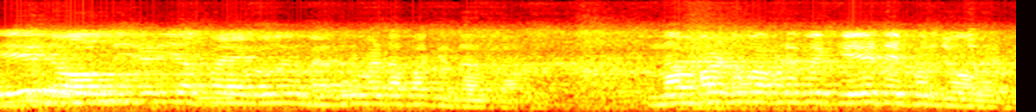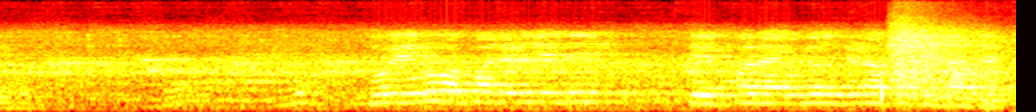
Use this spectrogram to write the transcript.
ਇਹ ਜੋਬ ਦੀ ਜਿਹੜੀ ਆਪਾਂ ਐਂਗੂਲਰ ਮੈਜ਼ਰਮੈਂਟ ਆਪਾਂ ਕਿੱਦਾਂ ਕਰਾਂਗੇ? ਨੰਬਰ 2 ਆਪਣੇ ਕੋਲ ਕੇ ਟੇਪਰ ਜੋਬ ਹੈਗੀ ਹੈ ਸੋ ਇਹਨੂੰ ਆਪਾਂ ਜਿਹੜੀ ਇਹਦੀ ਟੇਪਰ ਐਂਗਲ ਜਿਹੜਾ ਆਪਾਂ ਕਿੱਦਾਂ ਚੈੱਕ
